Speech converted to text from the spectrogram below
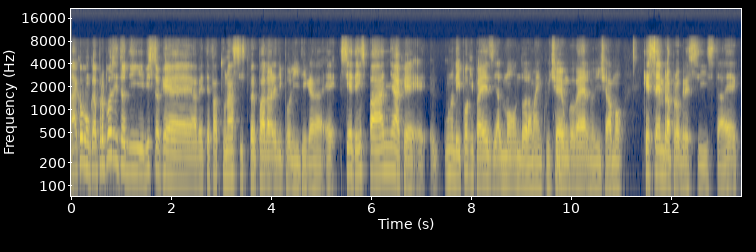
ma comunque, a proposito di, visto che avete fatto un assist per parlare di politica, e siete in Spagna, che è uno dei pochi paesi al mondo oramai in cui c'è un governo, diciamo, che sembra progressista. E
